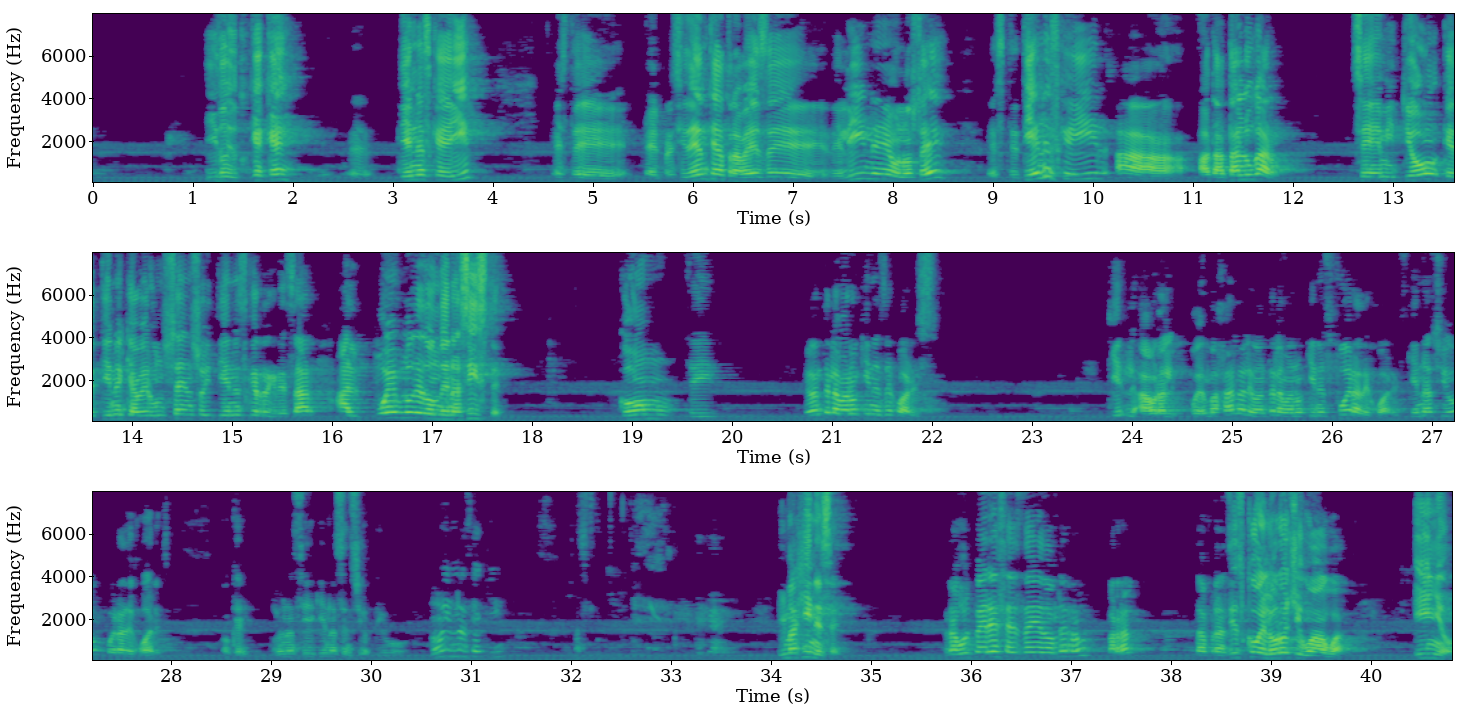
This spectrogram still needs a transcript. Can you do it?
¿Y qué? qué? Eh, tienes que ir este, el presidente a través de, del INE o no sé, este, tienes que ir a, a, tal lugar. Se emitió que tiene que haber un censo y tienes que regresar al pueblo de donde naciste. ¿Cómo? Sí. Levante la mano quien es de Juárez. Ahora, ¿pueden bajarla? Levante la mano quien es fuera de Juárez. ¿Quién nació fuera de Juárez? Ok, yo nací aquí en Ascensión. Digo, no, yo nací aquí. Imagínese. Raúl Pérez es de dónde, Raúl? Barral. San Francisco del Oro, Chihuahua. Iño.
